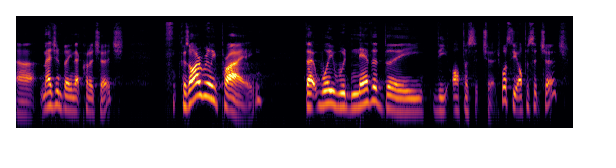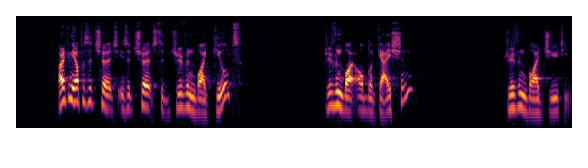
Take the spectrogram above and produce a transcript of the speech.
Uh, imagine being that kind of church. Because I really pray that we would never be the opposite church. What's the opposite church? I reckon the opposite church is a church that's driven by guilt driven by obligation, driven by duty.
